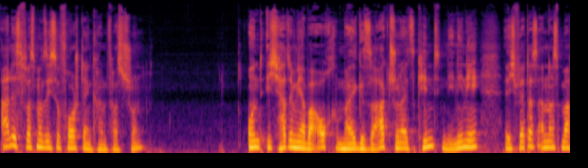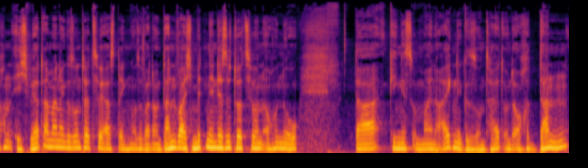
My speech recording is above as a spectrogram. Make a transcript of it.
alles, was man sich so vorstellen kann, fast schon. Und ich hatte mir aber auch mal gesagt, schon als Kind, nee, nee, nee, ich werde das anders machen, ich werde an meine Gesundheit zuerst denken und so weiter. Und dann war ich mitten in der Situation, oh no, da ging es um meine eigene Gesundheit und auch dann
